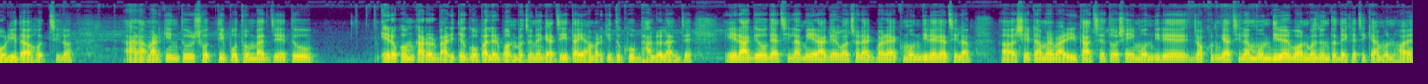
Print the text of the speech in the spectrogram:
পরিয়ে দেওয়া হচ্ছিল। আর আমার কিন্তু সত্যি প্রথমবার যেহেতু এরকম কারোর বাড়িতে গোপালের বনভোজনে গেছি তাই আমার কিন্তু খুব ভালো লাগছে। এর আগেও গেছিলাম, এর আগের বছর একবার এক মন্দিরে গেছিলাম সেটা আমার বাড়ির কাছে। তো সেই মন্দিরে যখন গেছিলাম, মন্দিরের বনভোজন তো দেখেছি কেমন হয়।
